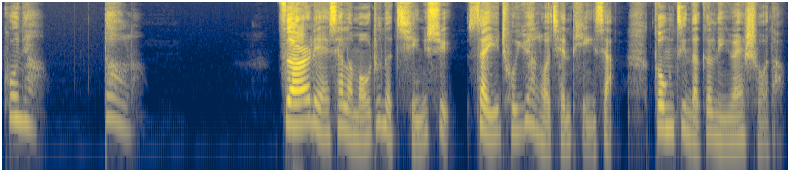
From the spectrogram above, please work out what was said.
姑娘，到了。子儿敛下了眸中的情绪，在一处院落前停下，恭敬的跟林渊说道：“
